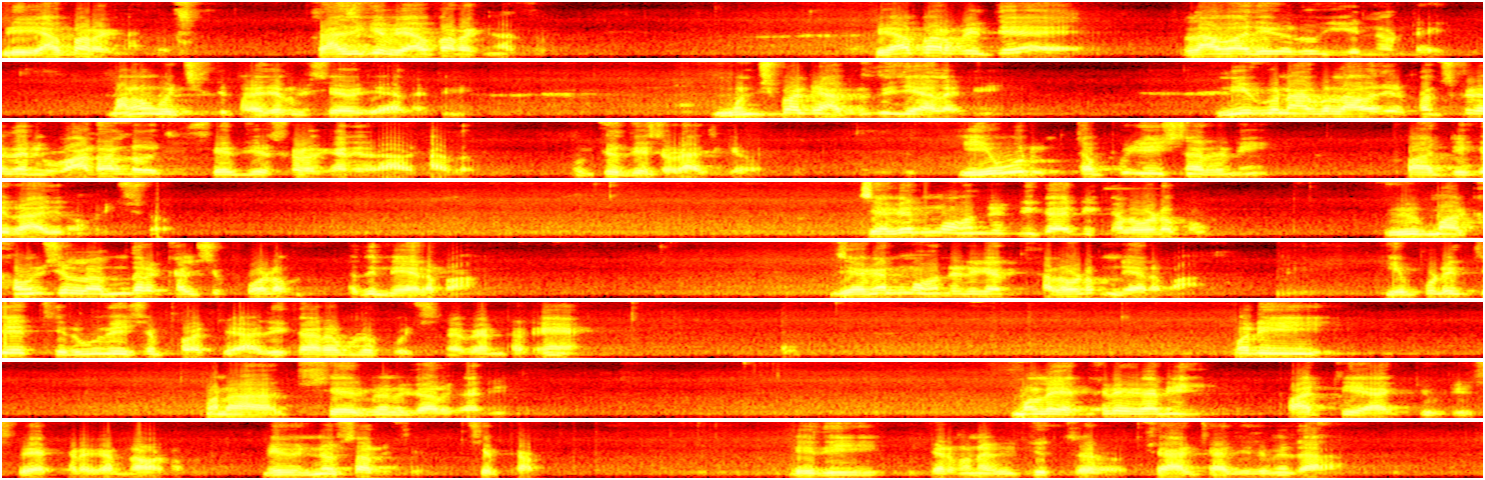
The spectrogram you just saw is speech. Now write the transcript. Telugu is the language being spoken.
ఇది వ్యాపారం కాదు. రాజకీయ వ్యాపారం కాదు. వ్యాపారం అయితే లావాదేవీలు ఇవన్నీ ఉంటాయి. మనం వచ్చింది ప్రజలకు సేవ చేయాలని మున్సిపాలిటీ అభివృద్ధి చేయాలని నీకు నాకు లావాదేవీలు పంచుకునే దానికి వాటాల్లో షేర్ చేసుకోవడం కానీ రా- కాదు. ముఖ్య ఉద్దేశం రాజకీయం ఎవరు తప్పు చేసినారని పార్టీకి రాజీనామా ఇచ్చినాం. జగన్మోహన్ రెడ్డి గారిని కలవడము ఇవి మా కౌన్సిల్ అందరూ కలిసిపోవడం అది నేరమా? జగన్మోహన్ రెడ్డి గారిని కలవడం నేరమా? ఎప్పుడైతే తెలుగుదేశం పార్టీ అధికారంలోకి వచ్చిన వెంటనే మరి మన చైర్మన్ గారు కానీ మళ్ళీ ఎక్కడే కానీ పార్టీ యాక్టివిటీస్లో ఎక్కడ కానీ రావడం మేము ఎన్నోసార్లు చెప్- చెప్పాం. ఇది ఇక్కడ మన విద్యుత్ ఛార్జీల మీద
